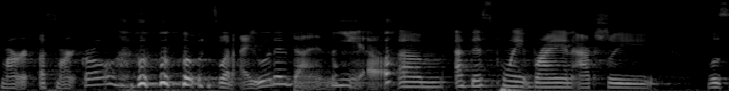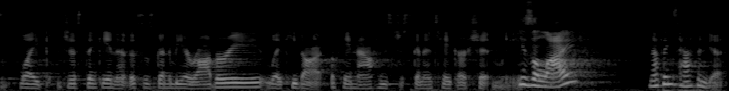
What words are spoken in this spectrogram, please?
smart a smart girl. That's what I would have done. Yeah. Um, at this point, Brian actually was like just thinking that this was going to be a robbery. Like he thought, okay, now he's just going to take our shit and leave. He's alive. Nothing's happened yet.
